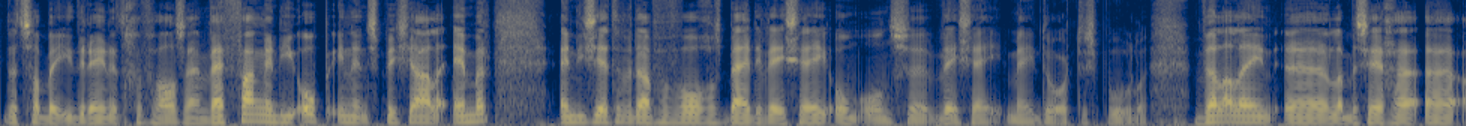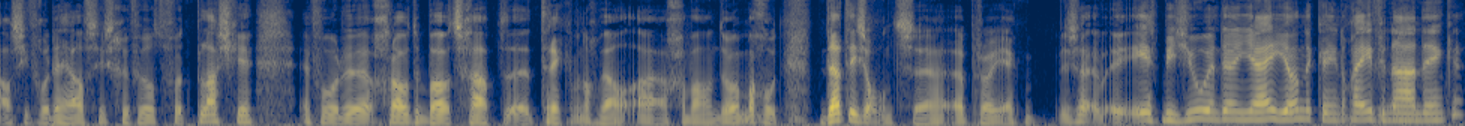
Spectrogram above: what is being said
Dat zal bij iedereen het geval zijn. Wij vangen die op in een speciale emmer. En die zetten we dan vervolgens bij de wc om onze wc mee door te spoelen. Wel alleen, uh, laat me zeggen, uh, als hij voor de helft is gevuld voor het plasje. En voor de grote boodschap trekken we nog wel gewoon door. Maar goed, dat is ons project. Dus, eerst Bijou en dan jij, Jan. Dan kan je nog even nadenken.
